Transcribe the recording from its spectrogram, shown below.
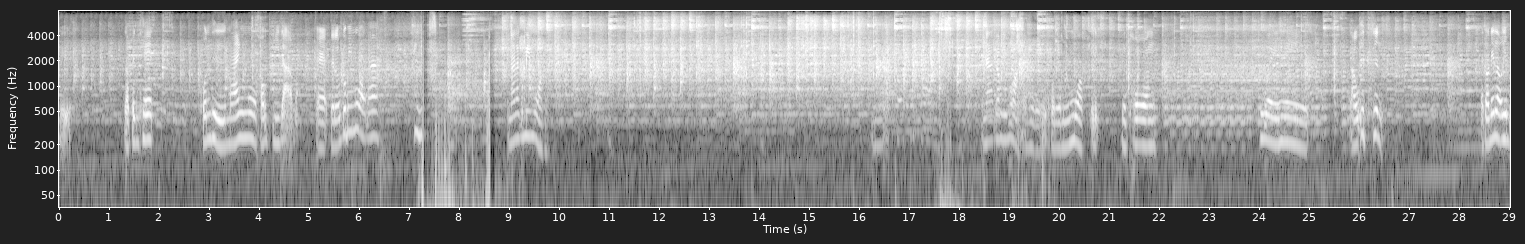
เออเราเป็นแค่คนถือไม้โง่ๆเขามีดาบอะแต่แต่เราก็มีหมวกนะนั้นเราก็มีหมวกอะ ก็มีหมวกโอ้โหคนเรามีหมวกเหล็กหมวกทองช่วยให้เราอึดขึ้น แต่ตอนนี้เรายัง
